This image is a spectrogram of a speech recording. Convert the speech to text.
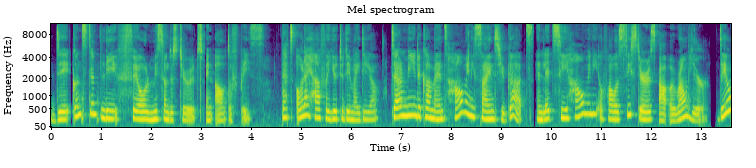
They constantly feel misunderstood and out of place. That's all I have for you today, my dear. Tell me in the comments how many signs you got, and let's see how many of our sisters are around here. Deal?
